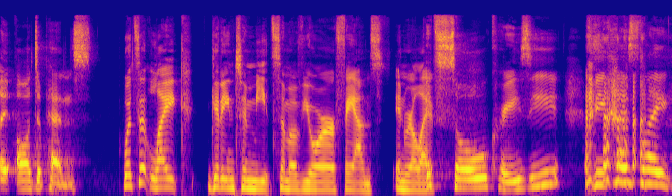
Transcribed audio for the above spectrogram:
it all depends. What's it like getting to meet some of your fans in real life? It's so crazy because like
